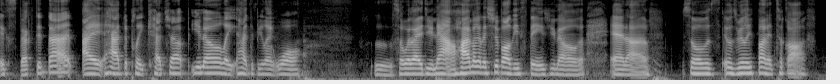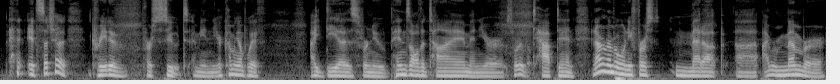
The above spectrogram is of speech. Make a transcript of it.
expected that. I had to play catch up, you know, like had to be like, well. so what do I do now? How am I gonna ship all these things, you know? And uh, so it was it was really fun. It took off. It's such a creative pursuit. I mean, you're coming up with ideas for new pins all the time and you're sort of tapped in. And I remember when we first met up, uh, I remember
